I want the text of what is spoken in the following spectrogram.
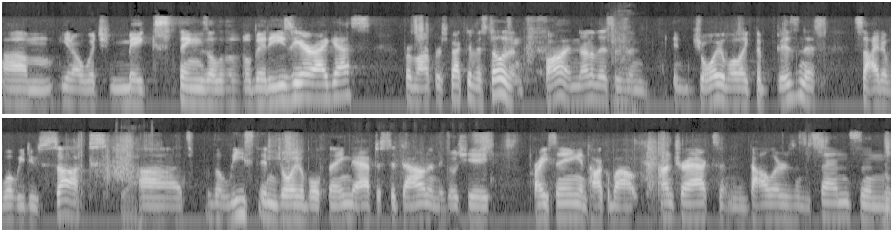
Um, you know, which makes things a little bit easier, I guess, from our perspective. It still isn't fun. None of this is enjoyable. Like the business side of what we do sucks. Uh, it's the least enjoyable thing to have to sit down and negotiate pricing and talk about contracts and dollars and cents and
